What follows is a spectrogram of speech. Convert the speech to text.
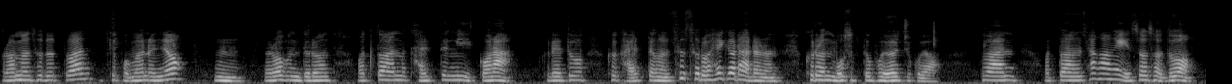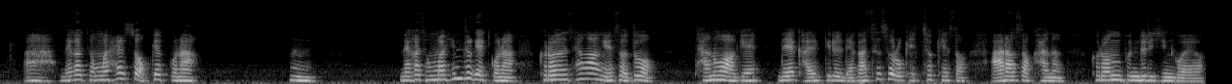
그러면서도 또한 이렇게 보면은요, 음, 여러분들은 어떠한 갈등이 있거나 그래도 그 갈등을 스스로 해결하려는 그런 모습도 보여주고요. 또한 어떠한 상황에 있어서도 아, 내가 정말 할 수 없겠구나. 음, 내가 정말 힘들겠구나. 그런 상황에서도 단호하게 내 갈 길을 내가 스스로 개척해서 알아서 가는 그런 분들이신 거예요.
